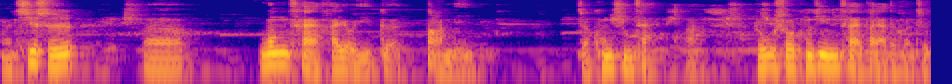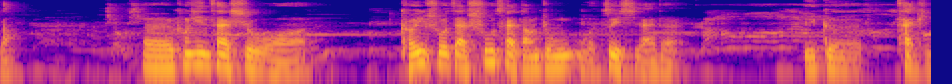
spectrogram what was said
啊，其实呃，翁菜还有一个大名叫空心菜啊。如果说空心菜，大家都很知道。呃，空心菜是我可以说在蔬菜当中我最喜爱的一个菜品。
